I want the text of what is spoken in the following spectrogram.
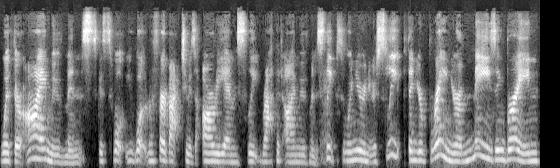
with their eye movements because what you what refer back to is rem sleep rapid eye movement sleep so when you're in your sleep then your brain your amazing brain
